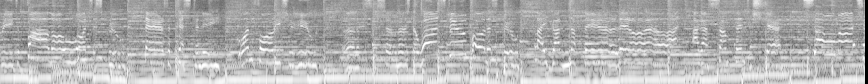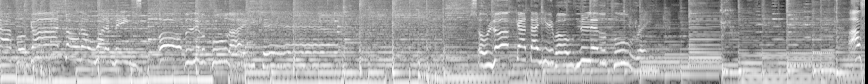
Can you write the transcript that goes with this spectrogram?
history to follow or to screw. There's a destiny, one for each of you, an obsessiveness that wants to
